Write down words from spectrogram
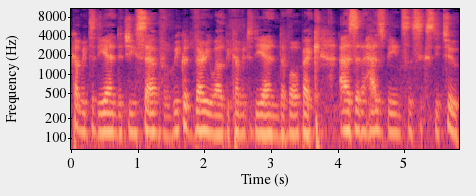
coming to the end of G7. We could very well be coming to the end of OPEC as it has been since '62.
